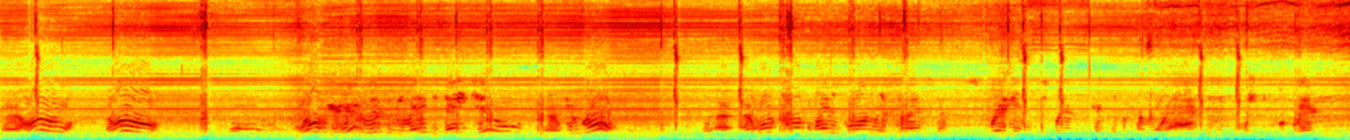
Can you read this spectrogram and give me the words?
Uh, hello? Hello? Uh, well, if you're hearing this and you made it to day two, uh, congrats. Uh, I, I won't talk quite as long this time since Freddy and his friends tend to become more active as the week progresses.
